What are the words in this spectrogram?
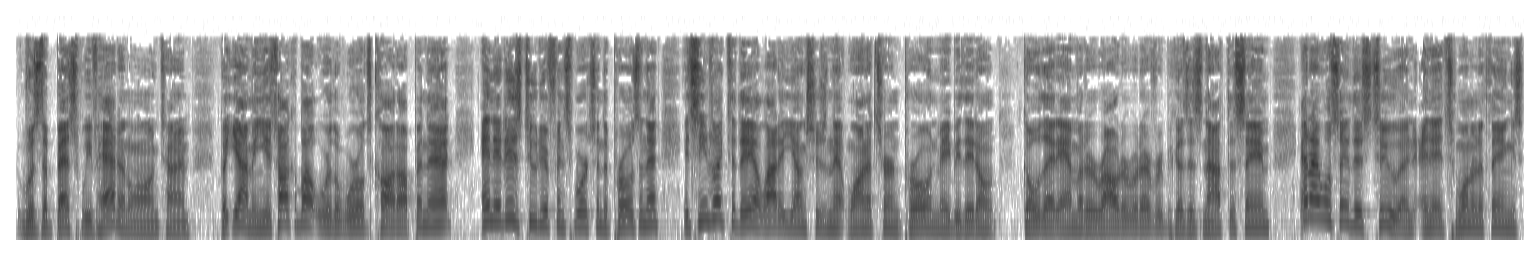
was the best we've had in a long time. But yeah, I mean, you talk about where the world's caught up in that, and it is two different sports in the pros and that. It seems like today a lot of youngsters in that want to turn pro, and maybe they don't go that amateur route or whatever because it's not the same. And I will say this too, and, and it's one of the things,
